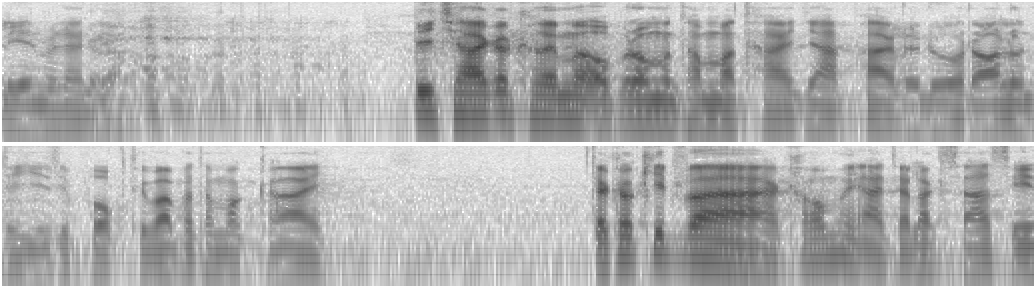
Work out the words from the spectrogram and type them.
เรียนไปแล้วเนี่ยพี่ชายก็เคยมาอบรมธรรมทายาทภาคฤดูร้อนรุ่นที่ 26 ที่วัดพระธรรมกาย แต่เขาคิดว่าเขาไม่อาจจะรักษาศีล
